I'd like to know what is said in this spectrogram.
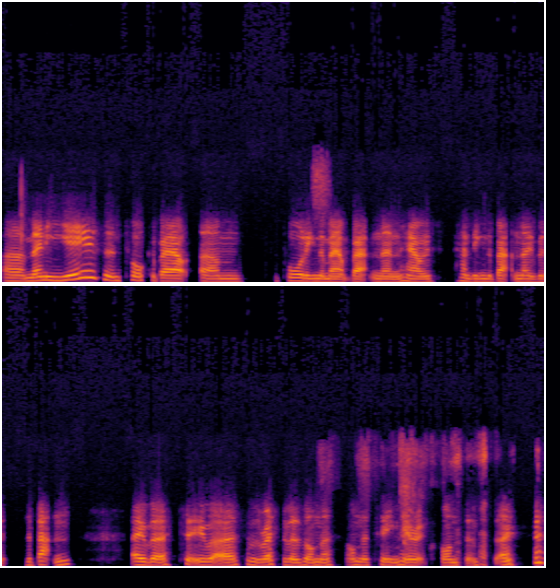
uh, many years, and talk about um, supporting the Mountbatten and how he's handing the baton over the baton over to uh, some of the rest of us on the on the team here at Quantum. So,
